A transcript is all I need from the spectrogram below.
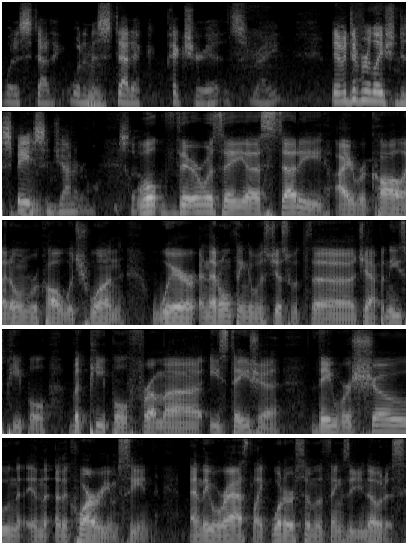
what aesthetic what an Hmm. aesthetic picture is right they have a different relation to space in general so Well, there was a uh, study I recall. I don't recall which one, where, and I don't think it was just with uh, Japanese people, but people from uh, East Asia. They were shown in an aquarium scene, and they were asked, like, "What are some of the things that you notice?"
